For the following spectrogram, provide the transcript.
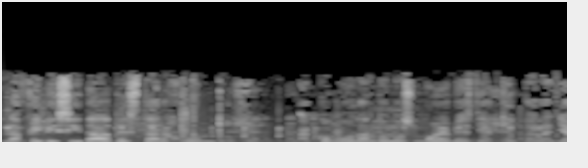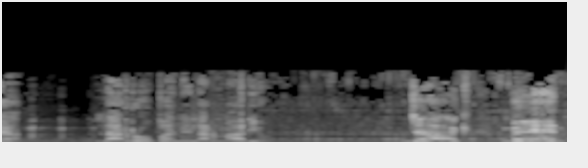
La felicidad de estar juntos, acomodando los muebles de aquí para allá, la ropa en el armario. Jack, ven,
